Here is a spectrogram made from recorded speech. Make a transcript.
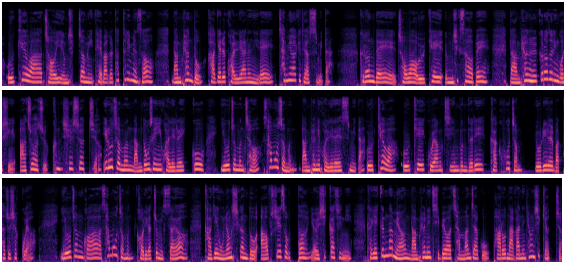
올케와 저희 음식점이 대박을 터트리면서 남편도 가게를 관리하는 일에 참여하게 되었습니다. 그런데 저와 올케의 음식 사업에 남편을 끌어들인 것이 아주 아주 큰 실수였지요. 1호점은 남동생이 관리를 했고 2호점은 저, 3호점은 남편이 관리를 했습니다. 올케와 올케의 고향 지인분들이 각 호점, 요리를 맡아주셨고요. 2호점과 3호점은 거리가 좀 있어요. 가게 운영 시간도 9시에서부터 10시까지니 가게 끝나면 남편이 집에 와 잠만 자고 바로 나가는 형식이었죠.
